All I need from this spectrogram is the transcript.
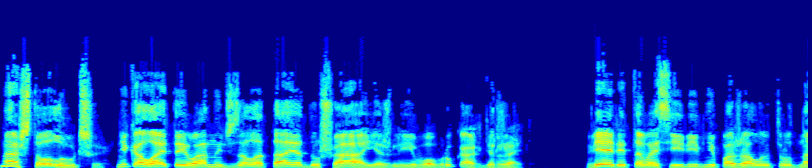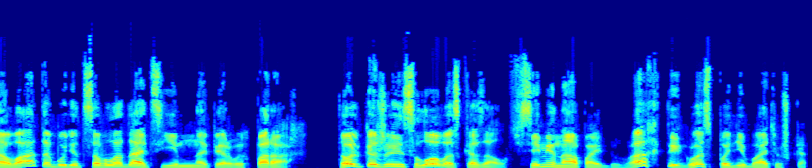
На что лучше? Николай-то Иванович золотая душа, ежели его в руках держать. Вере-то Васильевне, пожалуй, трудновато будет совладать с ним на первых порах. Только же и слово сказал, в семена пойду. Ах ты, Господи, батюшка!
